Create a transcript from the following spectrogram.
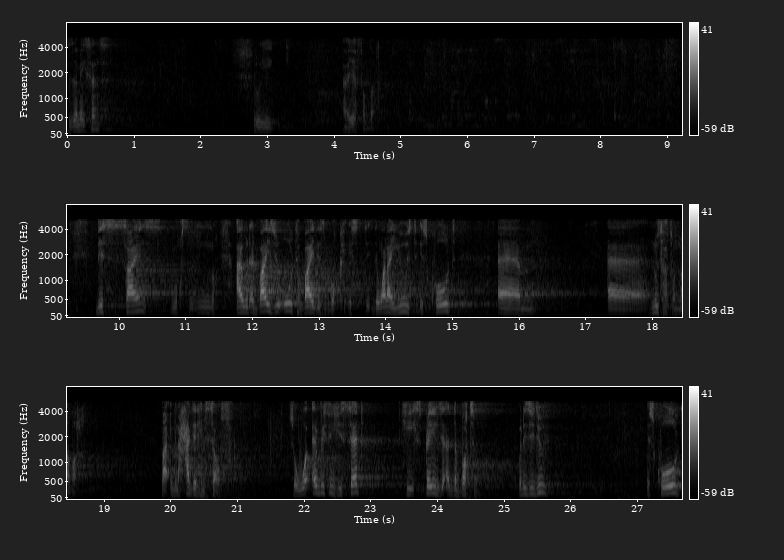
does that make sense should we أيه فضل This science, I would advise you all to buy this book. It's the, the one I used is called um, uh, Nuzhatun Nadar by Ibn Hajar himself. So what, everything he said, he explains it at the bottom. What does he do? It's called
